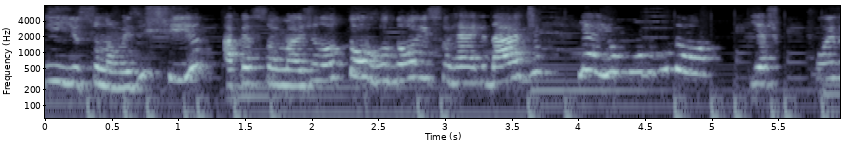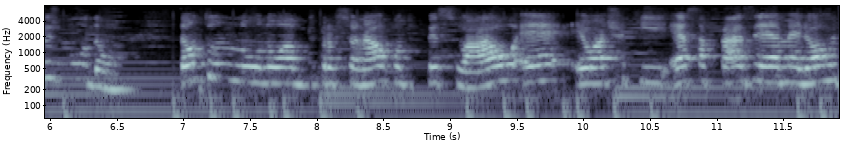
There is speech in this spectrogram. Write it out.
e isso não existia, a pessoa imaginou, tornou isso realidade e aí o mundo mudou. E as coisas mudam. Tanto no, no âmbito profissional quanto pessoal, é, eu acho que essa frase é a, melhor,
